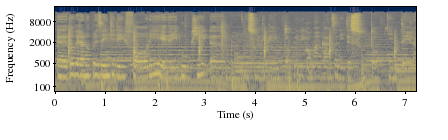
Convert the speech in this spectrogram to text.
eh, dove erano presenti dei fori e dei buchi eh, sul dipinto, quindi con mancanza di tessuto in tela,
